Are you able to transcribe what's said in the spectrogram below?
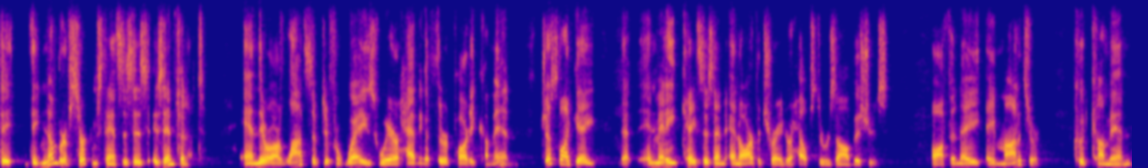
The the number of circumstances is is infinite, and there are lots of different ways where having a third party come in, just like a in many cases, an, an arbitrator helps to resolve issues. Often, a, a monitor could come in,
